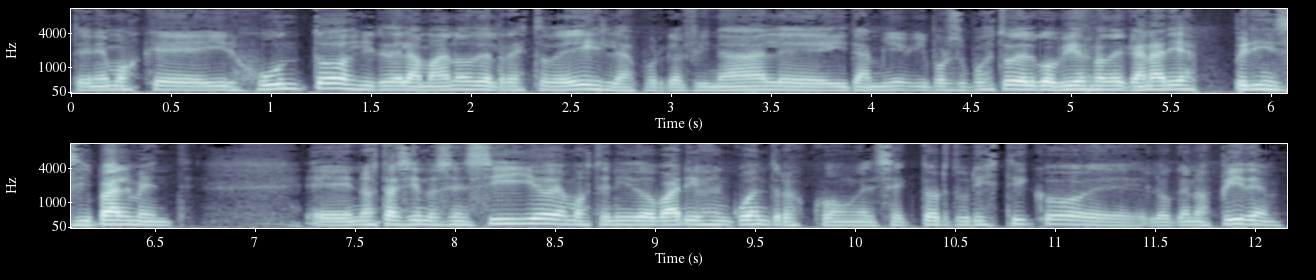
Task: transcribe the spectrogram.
tenemos que ir juntos, ir de la mano del resto de islas, porque al final, eh, y también, y por supuesto del gobierno de Canarias principalmente. no está siendo sencillo, hemos tenido varios encuentros con el sector turístico, lo que nos piden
